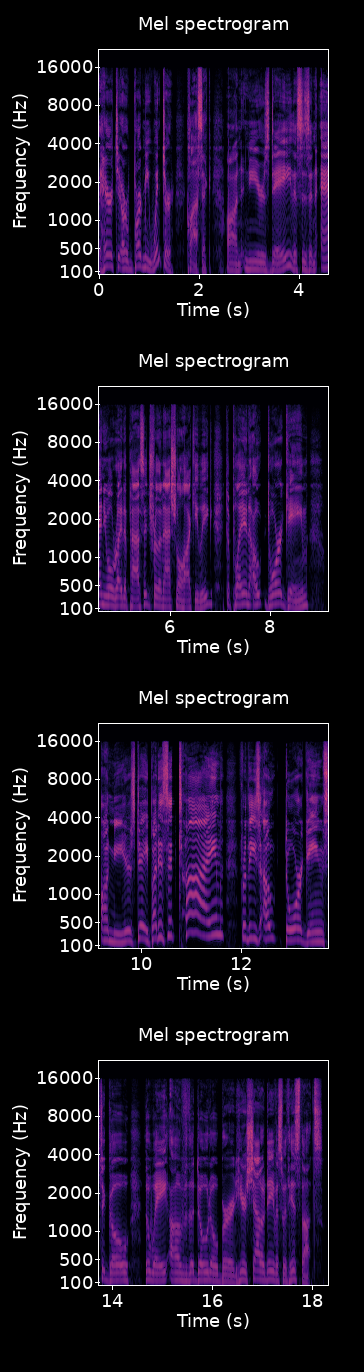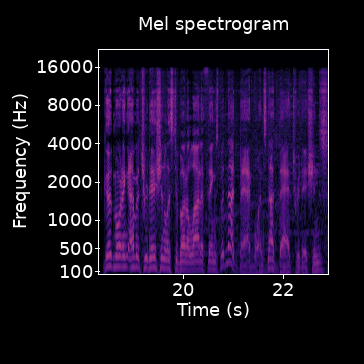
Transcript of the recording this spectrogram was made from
Heritage, or pardon me, Winter Classic on New Year's Day. This is an annual rite of passage for the National Hockey League to play an outdoor game on New Year's Day. But is it time for these outdoor games to go the way of the dodo bird? Here's Shadoe Davis with his thoughts. Good morning. I'm a traditionalist about a lot of things, but not bad ones, not bad traditions.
